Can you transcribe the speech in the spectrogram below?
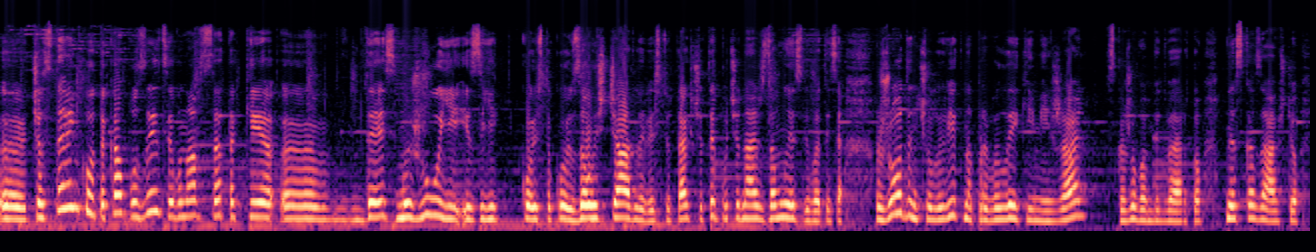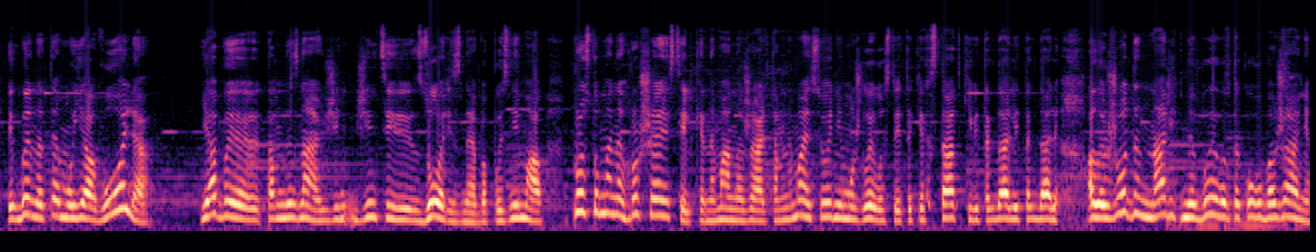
Е, частенько така позиція, вона все-таки е, десь межує із якоюсь такою заощадливістю, так що ти починаєш замислюватися. Жоден чоловік, на превеликий мій жаль, скажу вам відверто, не сказав, що якби на те моя воля. Я би там не знаю, жін- жінці зорі з неба познімав. Просто в мене грошей стільки нема, на жаль, там немає сьогодні можливостей, таких статків і так далі. і так далі. Але жоден навіть не виявив такого бажання.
